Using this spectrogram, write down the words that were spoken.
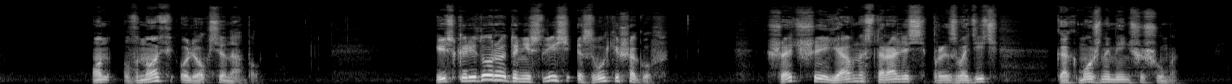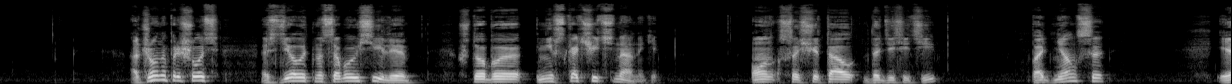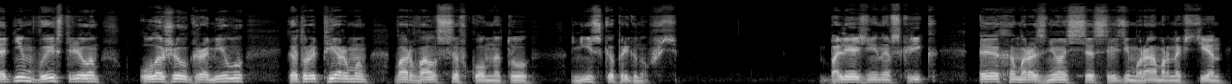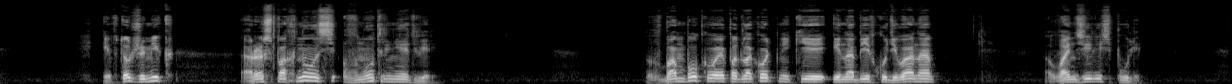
он вновь улегся на пол. Из коридора донеслись звуки шагов. Шедшие явно старались производить как можно меньше шума. А Джона пришлось сделать над собой усилие, чтобы не вскочить на ноги. Он сосчитал до десяти, поднялся и одним выстрелом уложил громилу, который первым ворвался в комнату, низко пригнувшись. Болезненный вскрик эхом разнесся среди мраморных стен, и в тот же миг распахнулась внутренняя дверь. В бамбуковые подлокотники и набивку дивана вонзились пули.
